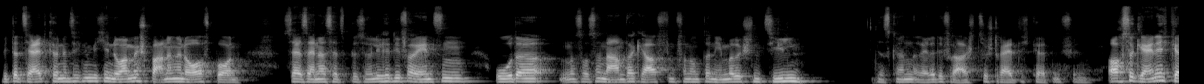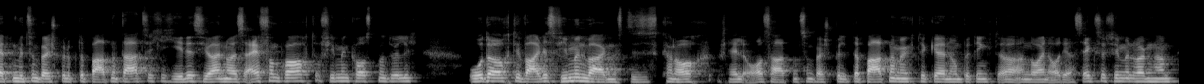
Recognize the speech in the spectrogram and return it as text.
Mit der Zeit können sich nämlich enorme Spannungen aufbauen, sei es einerseits persönliche Differenzen oder das Auseinanderklaffen von unternehmerischen Zielen. Das kann relativ rasch zu Streitigkeiten führen. Auch so Kleinigkeiten wie zum Beispiel, ob der Partner tatsächlich jedes Jahr ein neues iPhone braucht, auf Firmenkosten natürlich, oder auch die Wahl des Firmenwagens, das kann auch schnell ausarten. Zum Beispiel der Partner möchte gerne unbedingt äh, einen neuen Audi A6 als Firmenwagen haben.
